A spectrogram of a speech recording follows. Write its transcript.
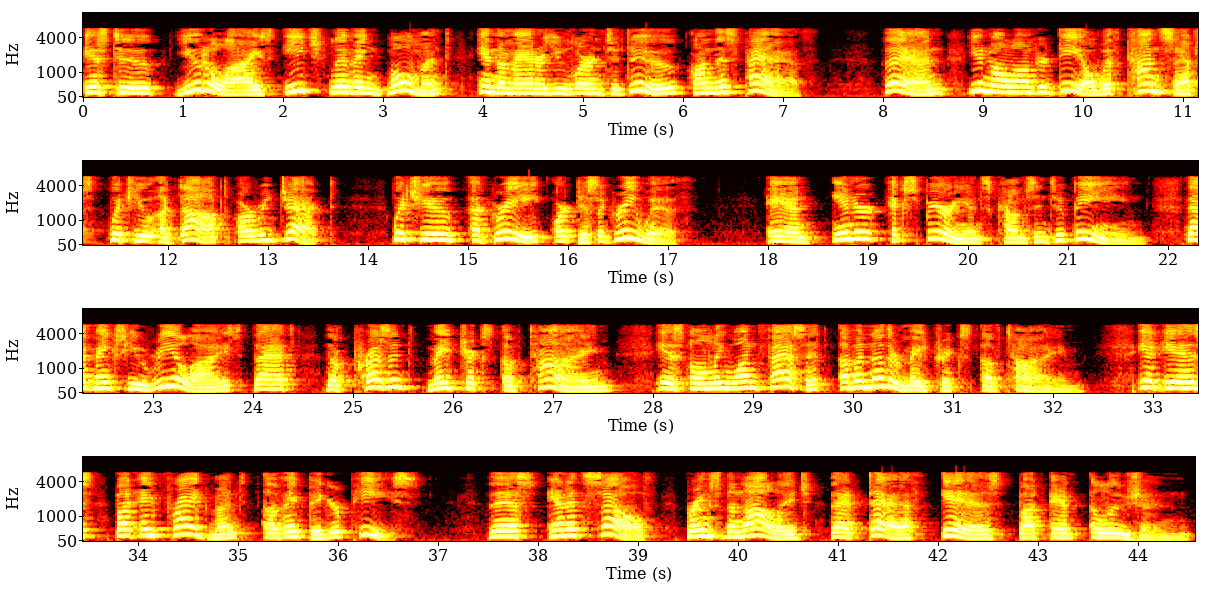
is to utilize each living moment in the manner you learn to do on this path. Then you no longer deal with concepts which you adopt or reject which you agree or disagree with. An inner experience comes into being that makes you realize that the present matrix of time is only one facet of another matrix of time. It is but a fragment of a bigger piece. This in itself brings the knowledge that death is but an illusion.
